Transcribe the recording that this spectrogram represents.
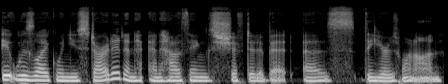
it was like when you started and, and how things shifted a bit as the years went on?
